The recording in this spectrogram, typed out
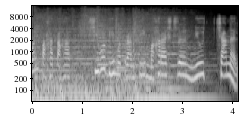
आपण पाहत आहात शिवभीमक्रांती महाराष्ट्र न्यूज चॅनल.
